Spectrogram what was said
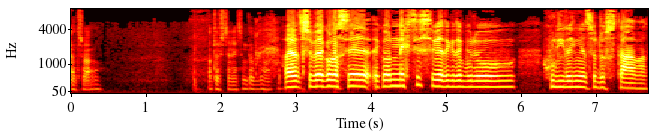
Já třeba. A to ještě nejsem tak bohatý. Ale já třeba jako vlastně jako nechci svět, kde budou chudí lidi něco dostávat.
